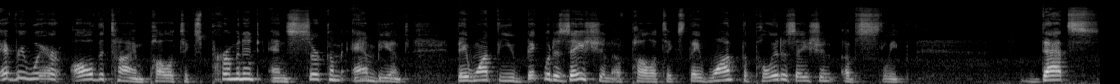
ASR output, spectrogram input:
everywhere all the time, politics permanent and circumambient. They want the ubiquitization of politics. They want the politicization of sleep. That's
